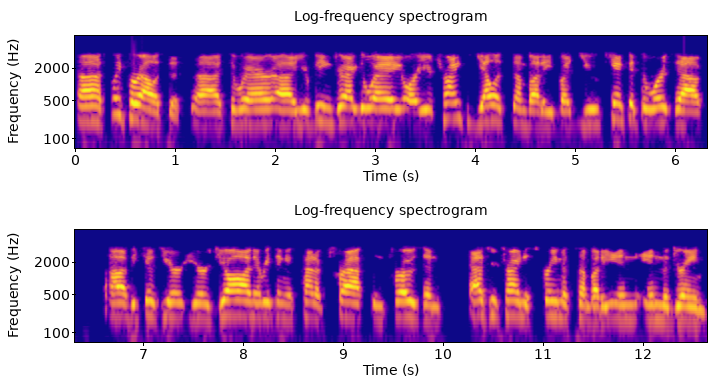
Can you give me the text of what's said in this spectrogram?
Uh, sleep paralysis, uh, to where uh, you're being dragged away or you're trying to yell at somebody, but you can't get the words out uh, because your your jaw and everything is kind of trapped and frozen as you're trying to scream at somebody in in the dream.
